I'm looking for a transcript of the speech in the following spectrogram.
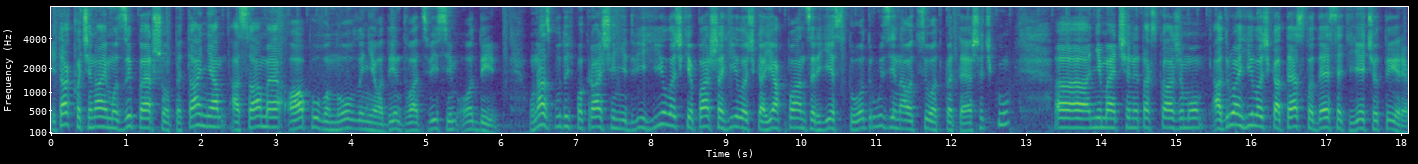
І так, починаємо з першого питання, а саме апу в оновленні 1.28.1. У нас будуть покращені дві гілочки. Перша гілочка Яхпанзер Є100, друзі, на оцю от ПТшечку. Е, Німеччини, так скажемо. А друга гілочка Т110 Є4.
